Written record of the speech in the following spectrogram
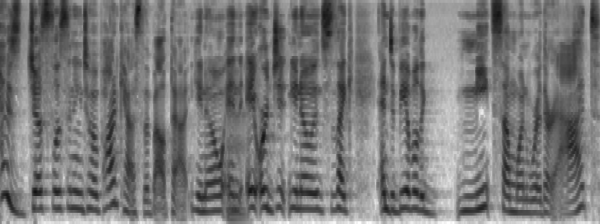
i was just listening to a podcast about that you know? And mm. or you know it's like and to be able to meet someone where they're at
